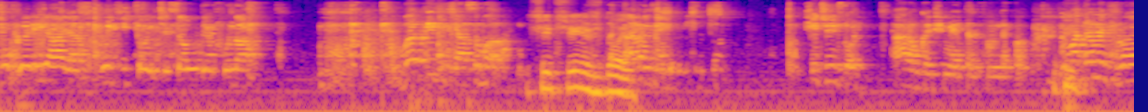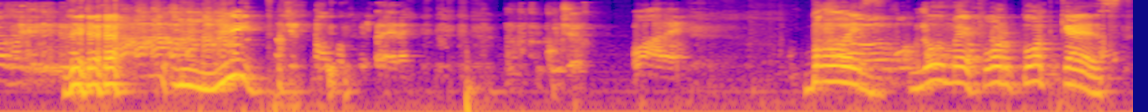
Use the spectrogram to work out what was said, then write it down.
jucăria aia, squeaky toy, ce se aude în fundal. Bă, cât e ceasul, bă? Și 5-2. Hai, zi. Și 5 ori. Aruncă și mie telefonul de acolo. Nu mă dă frumos, mă. Yeet! Ce au făcut frere? Cu ce? Oare? Boys, nume for podcast.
